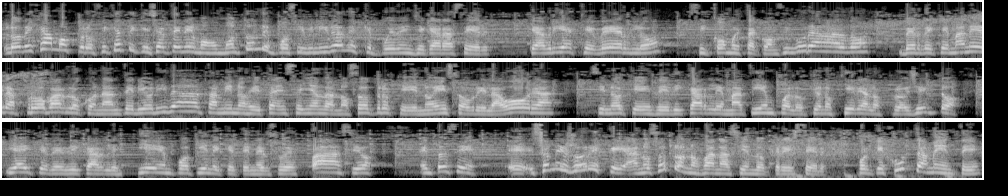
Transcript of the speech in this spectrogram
lo dejamos, pero fíjate que ya tenemos un montón de posibilidades que pueden llegar a ser, que habría que verlo, si cómo está configurado, ver de qué manera, probarlo con anterioridad, también nos está enseñando a nosotros que no es sobre la hora, sino que es dedicarle más tiempo a lo que uno quiere a los proyectos y hay que dedicarles tiempo, tiene que tener su espacio. Entonces, eh, son errores que a nosotros nos van haciendo crecer, porque justamente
